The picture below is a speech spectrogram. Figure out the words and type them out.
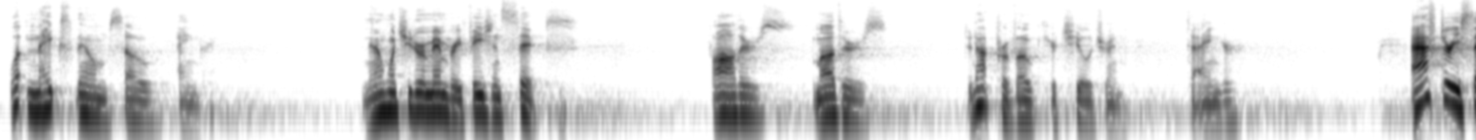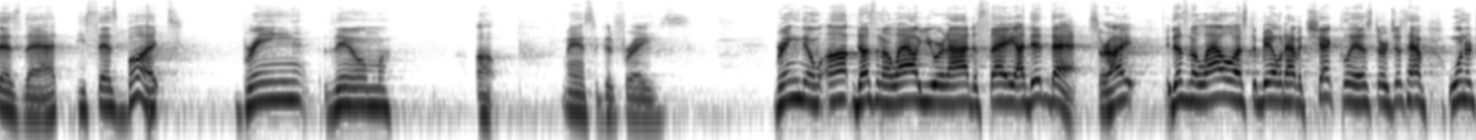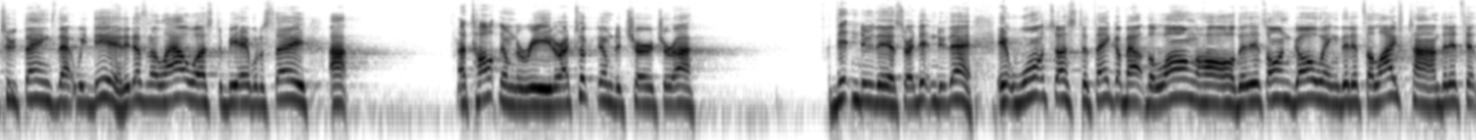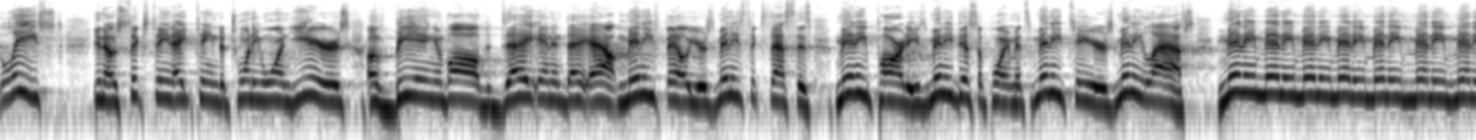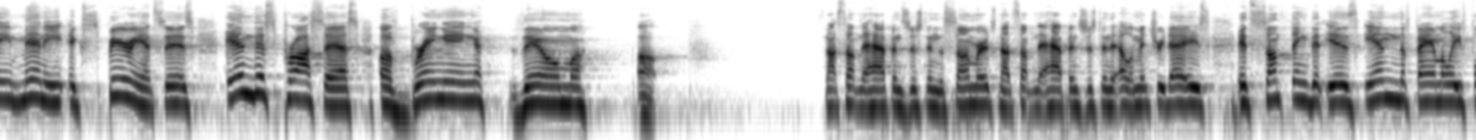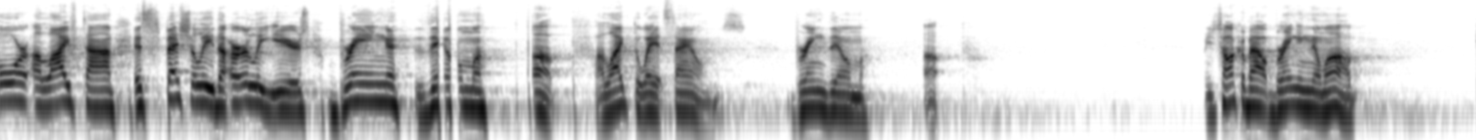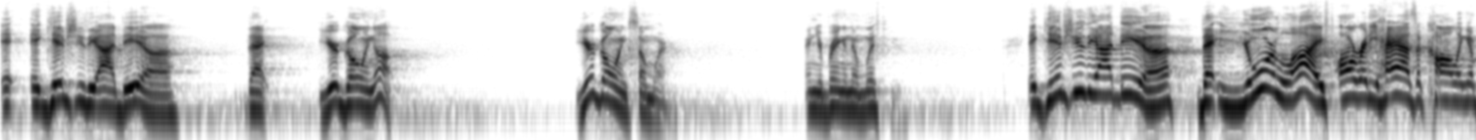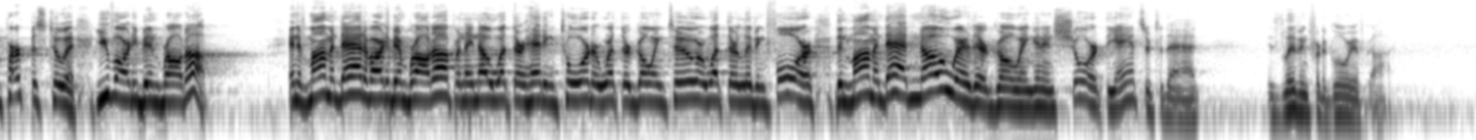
What makes them so angry? And then I want you to remember Ephesians 6 Fathers, mothers, do not provoke your children to anger. After he says that, he says, But Bring them up. Man, it's a good phrase. Bring them up doesn't allow you and I to say, I did that, right? It doesn't allow us to be able to have a checklist or just have one or two things that we did. It doesn't allow us to be able to say, I, I taught them to read, or I took them to church, or I didn't do this, or I didn't do that. It wants us to think about the long haul, that it's ongoing, that it's a lifetime, that it's at least you know, 16, 18 to 21 years of being involved day in and day out. Many failures, many successes, many parties, many disappointments, many tears, many laughs, many, many, many, many, many, many, many, many experiences in this process of bringing them up. It's not something that happens just in the summer. It's not something that happens just in the elementary days. It's something that is in the family for a lifetime, especially the early years. Bring them up. I like the way it sounds. Bring them up. When you talk about bringing them up, it, it gives you the idea that you're going up. You're going somewhere and you're bringing them with you. It gives you the idea that your life already has a calling and purpose to it. You've already been brought up. And if mom and dad have already been brought up and they know what they're heading toward or what they're going to or what they're living for, then mom and dad know where they're going. And in short, the answer to that is living for the glory of God.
